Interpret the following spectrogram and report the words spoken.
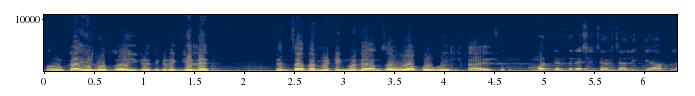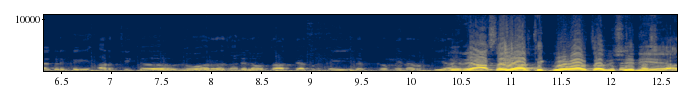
म्हणून काही लोक इकडे तिकडे गेलेत. त्यांचा आता मीटिंगमध्ये आमचा उहापोह होईल. काय आहे तो? मध्यंतरी अशी चर्चा आली की आपल्याकडे काही आर्थिक व्यवहार झालेला होता. त्यातून काही रक्कम येणार होती. नाही नाही असाही आर्थिक व्यवहाराचा विषय नाही आहे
